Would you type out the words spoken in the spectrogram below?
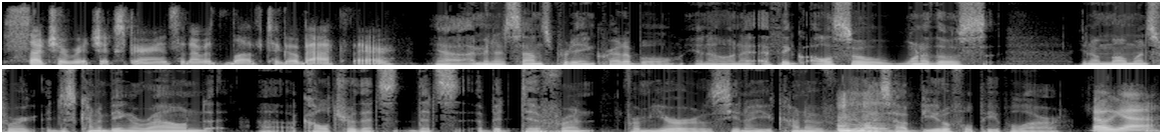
such a rich experience. And I would love to go back there. Yeah, I mean, it sounds pretty incredible, you know, and I, I think also one of those you know moments where just kind of being around uh, a culture that's that's a bit different from yours you know you kind of mm-hmm. realize how beautiful people are. Oh yeah.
